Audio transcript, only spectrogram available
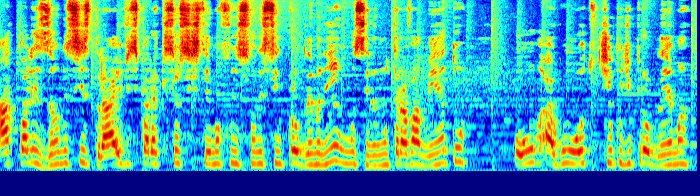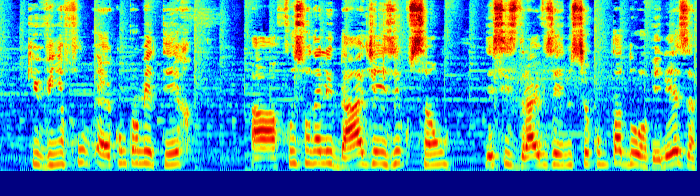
atualizando esses drives para que seu sistema funcione sem problema nenhum, sem nenhum travamento ou algum outro tipo de problema que venha é, comprometer a funcionalidade e a execução desses drives aí no seu computador, beleza?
